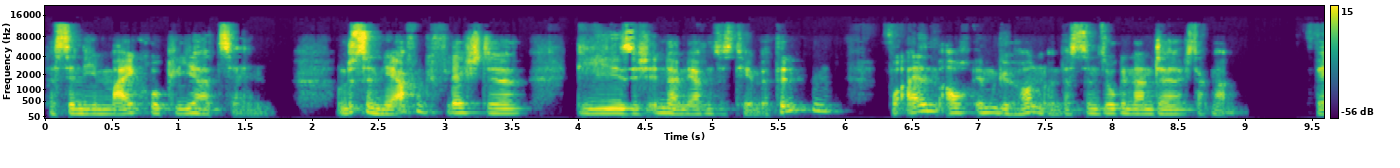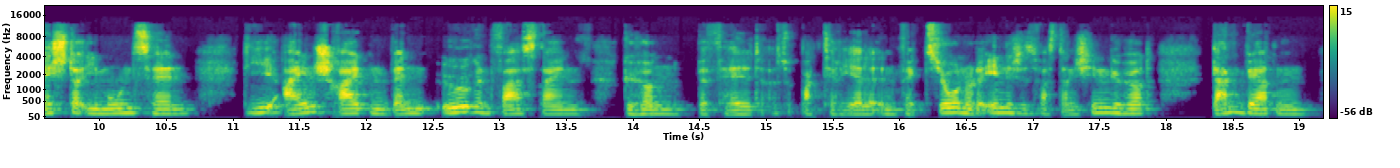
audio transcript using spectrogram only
Das sind die Mikrogliazellen. Und das sind Nervengeflechte, die sich in deinem Nervensystem befinden, vor allem auch im Gehirn. Und das sind sogenannte, ich sag mal, Wächter-Immunzellen, die einschreiten, wenn irgendwas dein Gehirn befällt, also bakterielle Infektion oder ähnliches, was da nicht hingehört, dann werden,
